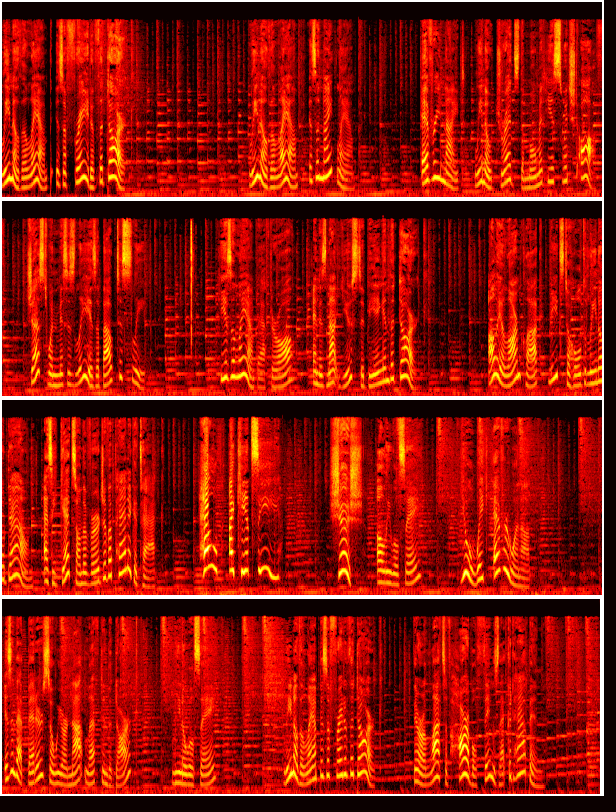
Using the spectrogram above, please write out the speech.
Lino the lamp is afraid of the dark. Lino the lamp is a night lamp. Every night, Lino dreads the moment he is switched off, just when Mrs. Lee is about to sleep. He is a lamp, after all, and is not used to being in the dark. Ollie Alarm Clock needs to hold Lino down as he gets on the verge of a panic attack. Help! I can't see! Shush, Ollie will say. You will wake everyone up. Isn't that better so we are not left in the dark? Lino will say. Lino the lamp is afraid of the dark. There are lots of horrible things that could happen.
